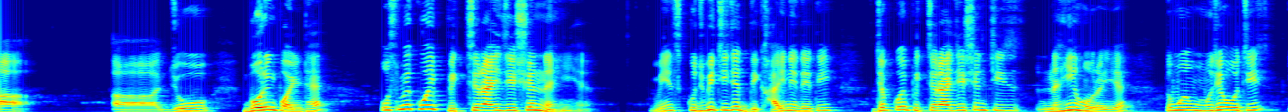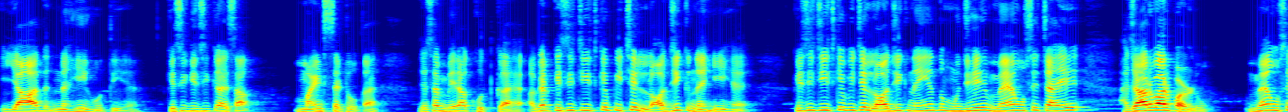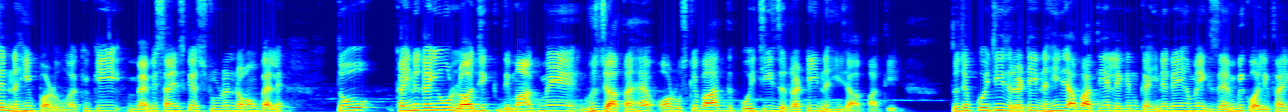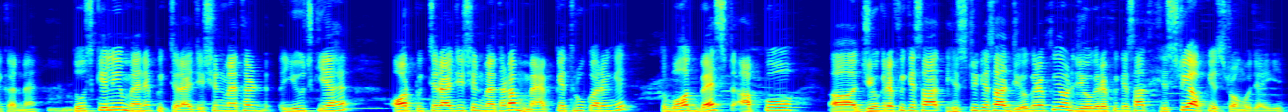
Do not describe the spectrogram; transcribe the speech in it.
जो बोरिंग पॉइंट है, उसमें कोई पिक्चराइजेशन नहीं है। मीन्स कुछ भी चीज़ें दिखाई नहीं देती। जब कोई पिक्चराइजेशन चीज़ नहीं हो रही है तो मुझे वो चीज़ याद नहीं होती है। किसी किसी का ऐसा माइंड सेट होता है, जैसा मेरा खुद का है। अगर किसी चीज़ के पीछे लॉजिक नहीं है, किसी चीज़ के पीछे लॉजिक नहीं है तो मुझे, मैं उसे चाहे हज़ार बार पढ़ लूँ। मैं उसे नहीं पढ़ूँगा, क्योंकि मैं भी साइंस के स्टूडेंट रहा हूँ पहले तो कहीं ना कहीं वो लॉजिक दिमाग में घुस जाता है और उसके बाद कोई चीज़ रटी नहीं जा पाती। तो जब कोई चीज़ रटी नहीं जा पाती है, लेकिन कहीं ना कहीं हमें एग्ज़ाम भी क्वालिफाई करना है तो उसके लिए मैंने पिक्चराइजेशन मेथड यूज़ किया है और पिक्चराइजेशन मेथड आप मैप के थ्रू करेंगे तो बहुत बेस्ट आपको जियोग्राफी के साथ हिस्ट्री के साथ जियोग्राफी और जियोग्राफी के साथ हिस्ट्री आपकी स्ट्रांग हो जाएगी।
